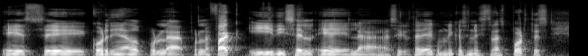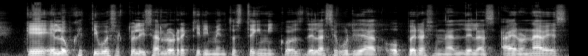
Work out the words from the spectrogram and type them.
es eh, coordinado por la, por la FAC y dice eh, la Secretaría de Comunicaciones y Transportes que el objetivo es actualizar los requerimientos técnicos de la seguridad operacional de las aeronaves,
